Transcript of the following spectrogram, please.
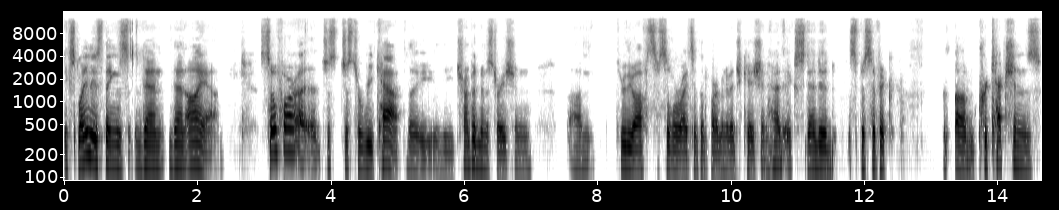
explain these things than than I am. So far, uh, just just to recap, the the Trump administration um, through the Office of Civil Rights at the Department of Education had extended specific um, protections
